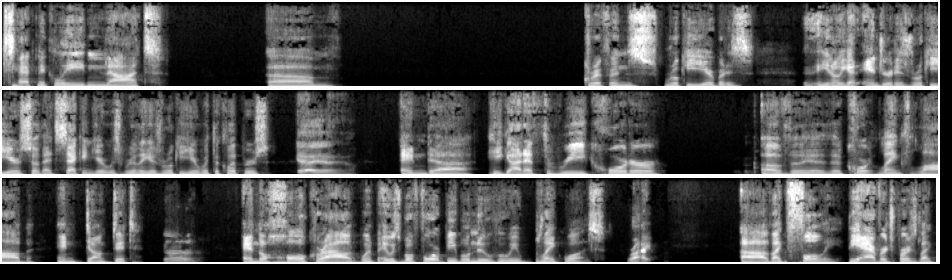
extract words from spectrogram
technically not um, Griffin's rookie year, but his, you know, he got injured his rookie year. So that second year was really his rookie year with the Clippers. Yeah, yeah, yeah. And uh, he got a three quarter of the, the court length lob and dunked it. Mm, And the whole crowd went, it was before people knew who he, Blake was. right. Uh, like fully. The average person, like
